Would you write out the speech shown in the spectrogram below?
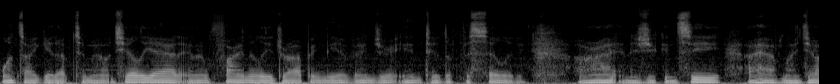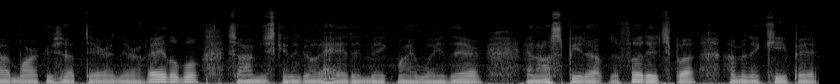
once I get up to Mount Chiliad and I'm finally dropping the Avenger into the facility. Alright, and as you can see, I have my job markers up there and they're available. So I'm just going to go ahead and make my way there. And I'll speed up the footage, but I'm going to keep it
